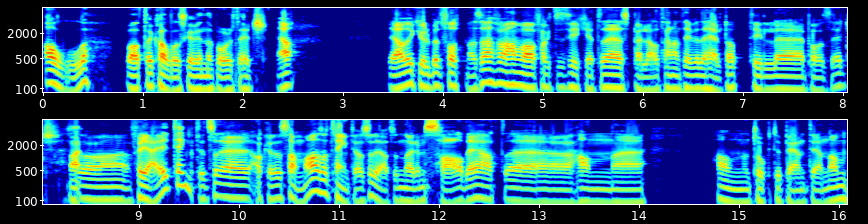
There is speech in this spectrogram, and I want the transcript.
alle på at Kalle skal vinne Power Stage. Ja. Det hadde Kulbeth fått med seg, for han var faktisk ikke et eh, spillalternativ i det hele tatt til uh, Power Stage. Så, for jeg tenkte eh, akkurat det samme. Så tenkte jeg også det at når de sa det, at uh, han, uh, han tok det pent gjennom,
